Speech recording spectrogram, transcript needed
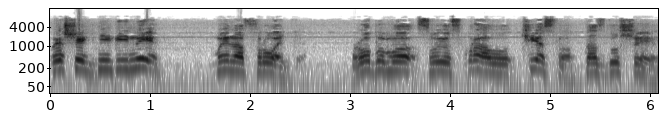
Перших днів війни ми на фронті. Робимо свою справу чесно та з душею.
